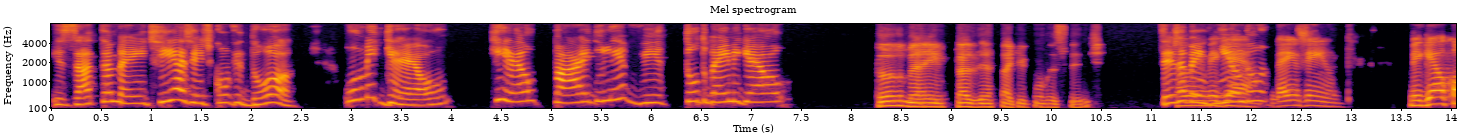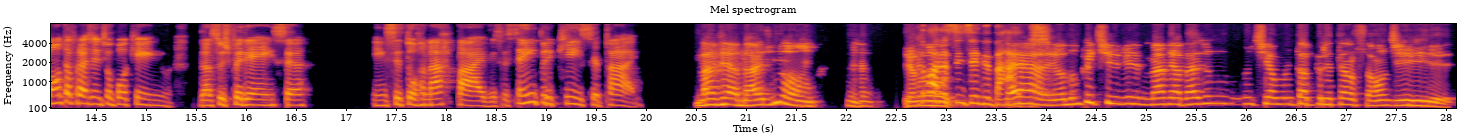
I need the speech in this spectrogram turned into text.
Exatamente. E a gente convidou o Miguel, que é o pai do Levi. Tudo bem, Miguel? Tudo bem, prazer estar aqui com vocês. Seja bem-vindo. Bem-vindo. Miguel, conta pra gente um pouquinho da sua experiência em se tornar pai. Você sempre quis ser pai? Na verdade, não. Eu, Agora, sinceridade. É, eu nunca tive. Na verdade, eu não, não tinha muita pretensão de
